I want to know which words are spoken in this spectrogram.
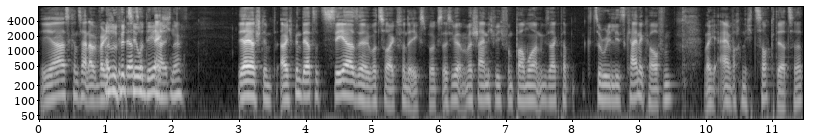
Ja, es kann sein, aber weil also ich für COD halt, ne? Ja, ja, stimmt. Aber ich bin derzeit sehr, sehr überzeugt von der Xbox. Also ich werde wahrscheinlich, wie ich vor ein paar Monaten gesagt habe, zu Release keine kaufen, weil ich einfach nicht zock derzeit.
